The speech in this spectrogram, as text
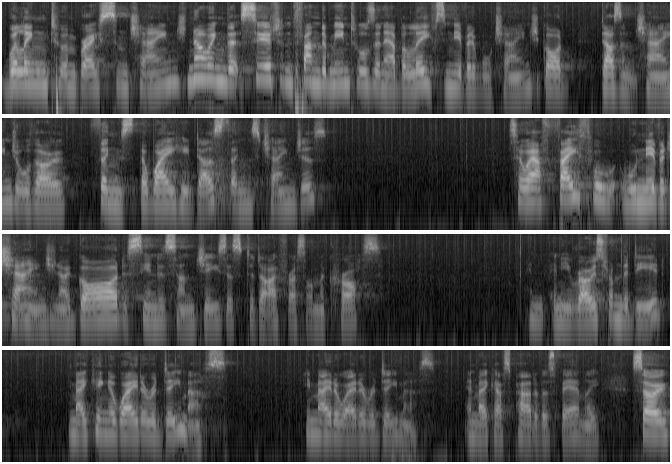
willing to embrace some change, knowing that certain fundamentals in our beliefs never will change. God doesn't change, although things, the way He does things changes. So our faith will, will never change. You know, God sent his son Jesus to die for us on the cross. And, and he rose from the dead, making a way to redeem us. He made a way to redeem us and make us part of his family. So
